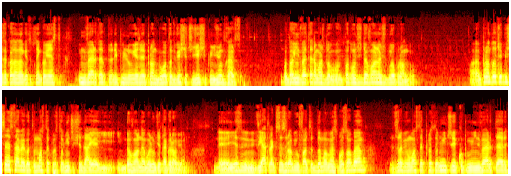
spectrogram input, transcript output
zakładu energetycznego jest inwerter, który pilnuje, żeby prąd było to 230-50 Hz. Bo do inwertera do, podłączyć dowolne źródło prądu. E, Prąd oczywiście jest stałego, to mostek prostowniczy się daje i, i dowolne, bo ludzie tak robią. E, Jest wiatrak, co zrobił facet domowym sposobem, zrobił mostek prostowniczy, kupił inwerter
